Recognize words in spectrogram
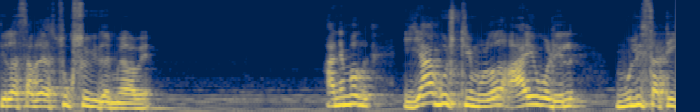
तिला सगळ्या सुखसुविधा मिळाव्या. आणि मग या गोष्टीमुळं आईवडील मुलीसाठी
